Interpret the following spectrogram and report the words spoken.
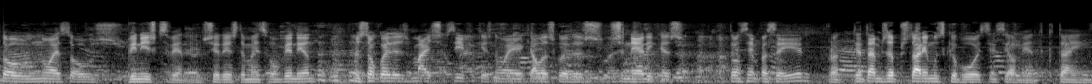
Não, não é só os vinis que se vendem, os CDs também se vão vendendo, mas são coisas mais específicas, não é aquelas coisas genéricas que estão sempre a sair. Pronto, tentamos apostar em música boa, essencialmente, que tem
